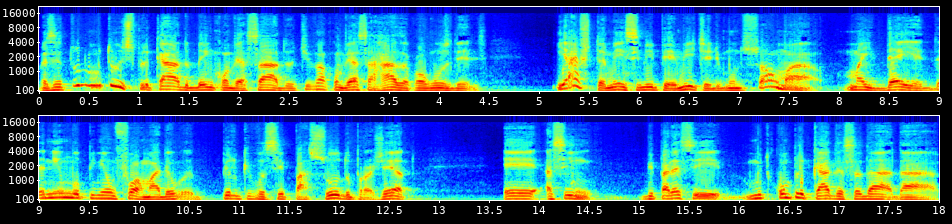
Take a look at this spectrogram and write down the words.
Mas é tudo muito explicado, bem conversado. Eu tive uma conversa rasa com alguns deles. E acho também, se me permite, Edmundo, só uma, uma ideia, não é nenhuma opinião formada. Eu, pelo que você passou do projeto, é assim, me parece muito complicado essa da, da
